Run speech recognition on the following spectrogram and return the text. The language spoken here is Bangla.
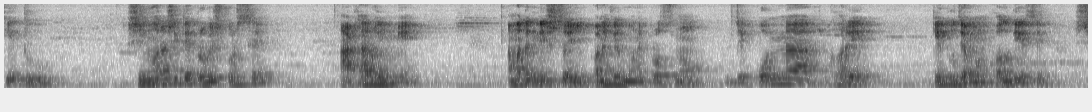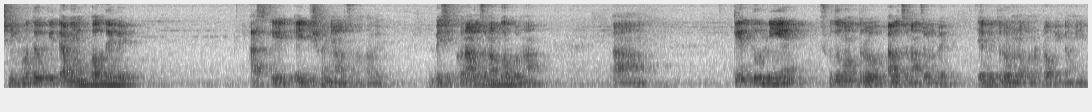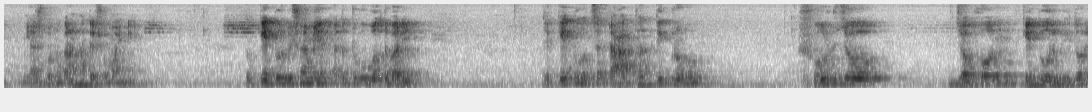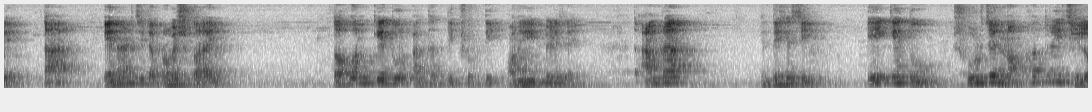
কেতু সিংহ রাশিতে প্রবেশ করছে আঠারোই মে। আমাদের নিশ্চয়ই অনেকের মনে প্রশ্ন যে কন্যা ঘরে কেতু যেমন ফল দিয়েছে, সিংহতেও কি তেমন ফল দেবে? আজকে এই বিষয় নিয়ে আলোচনা হবে। বেশিক্ষণ আলোচনা করব না। কেতু নিয়ে শুধুমাত্র আলোচনা চলবে। এর ভিতরে অন্য কোনো টপিক আমি নিয়ে আসব না, কারণ হাতে সময় নেই। তো কেতুর বিষয়ে আমি এতটুকু বলতে পারি যে কেতু হচ্ছে একটা আধ্যাত্মিক গ্রহ। সূর্য যখন কেতুর ভিতরে তার এনার্জিটা প্রবেশ করায়, তখন কেতুর আধ্যাত্মিক শক্তি অনেক বেড়ে যায়। তো আমরা দেখেছি, এই কেতু সূর্যের নক্ষত্রেই ছিল,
